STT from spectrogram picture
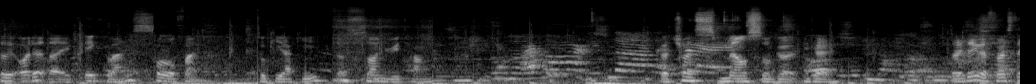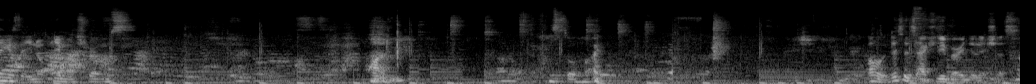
So we ordered like eggplants, korofan, sukiyaki, the suan yu tang. The chuan smells so good. Okay. So I think the first thing is the enoki mushrooms. Hot. It's so hot. Oh, this is actually very delicious.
